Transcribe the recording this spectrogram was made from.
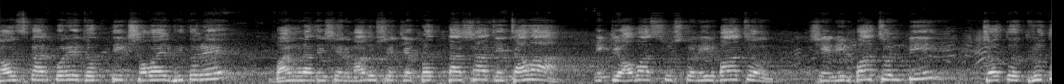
সংস্কার করে যৌক্তিক সময়ের ভিতরে বাংলাদেশের মানুষের যে প্রত্যাশা, যে চাওয়া, একটি অবাধ, সুষ্ঠু নির্বাচন, সেই নির্বাচনটি যত দ্রুত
